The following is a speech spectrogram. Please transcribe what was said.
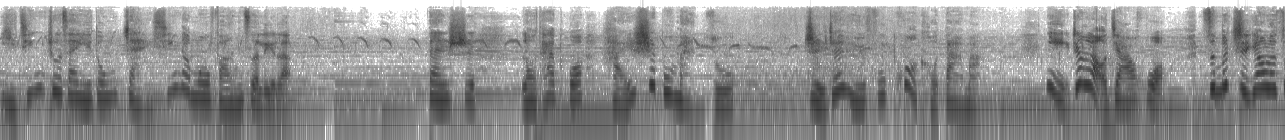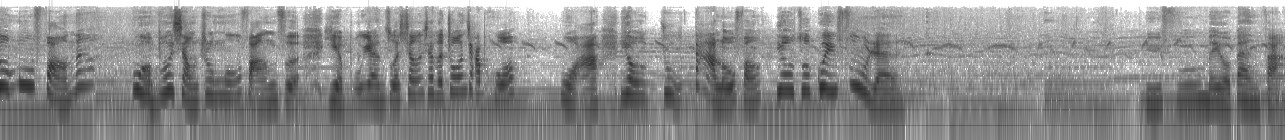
已经住在一栋崭新的木房子里了。但是，老太婆还是不满足，指着渔夫破口大骂：“你这老家伙，怎么只要了座木房呢？我不想住木房子，也不愿做乡下的庄稼婆，我啊要住大楼房，要做贵妇人。”渔夫没有办法，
